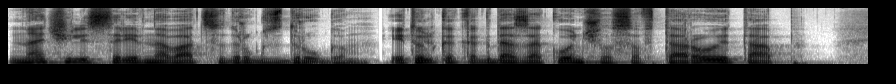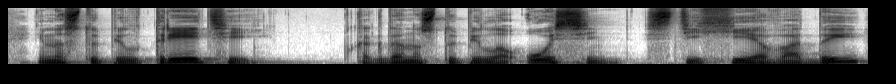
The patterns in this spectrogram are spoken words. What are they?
начали соревноваться друг с другом. И только когда закончился второй этап и наступил третий, когда наступила осень, стихия воды,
